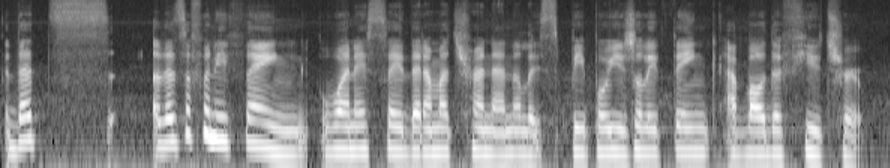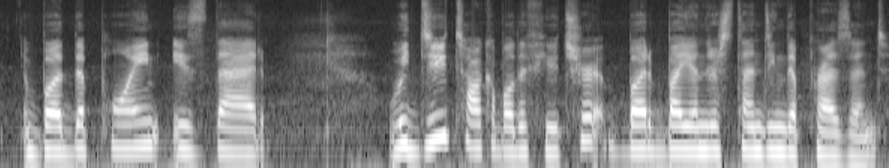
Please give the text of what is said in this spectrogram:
that's that's a funny thing when I say that I'm a trend analyst. People usually think about the future, but the point is that we do talk about the future, but by understanding the present.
